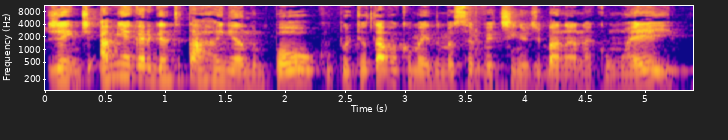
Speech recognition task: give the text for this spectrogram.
Gente, a minha garganta tá arranhando um pouco porque eu tava comendo meu sorvetinho de banana com whey.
